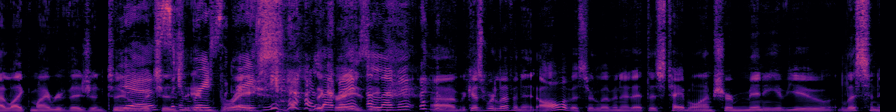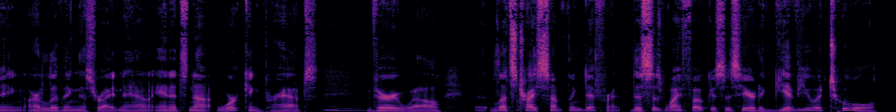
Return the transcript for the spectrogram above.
I like my revision too, Yes, which is embrace the crazy. I the love it. I love it. uh, because we're living it. All of us are living it at this table. I'm sure many of you listening are living this right now, and it's not working perhaps very well. Let's try something different. This is why Focus is here to give you a tool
